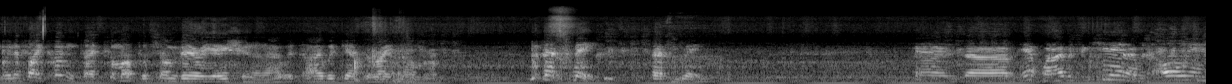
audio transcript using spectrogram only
But if I couldn't, I'd come up with some variation, and I would I would get the right number. But that's me. That's me. And uh, yeah, when I was a kid, I was always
